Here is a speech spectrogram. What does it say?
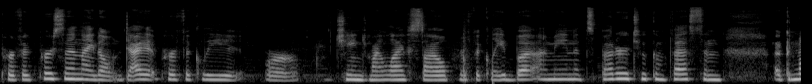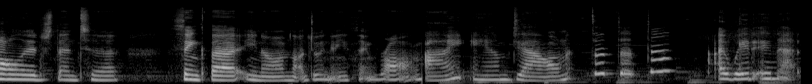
perfect person. I don't diet perfectly or change my lifestyle perfectly, but I mean, it's better to confess and acknowledge than to think that, you know, I'm not doing anything wrong. I am down. Da, da, da. I weighed in at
